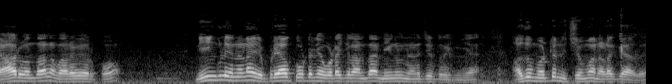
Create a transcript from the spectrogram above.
யார் வந்தாலும் வரவேற்போம். நீங்களும் என்னன்னா எப்படியாவது கூட்டணி உடைக்கலாம்னு தான் நீங்களும் நினைச்சிட்டு இருக்கீங்க. அது மட்டும் நிச்சயமா நடக்காது.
